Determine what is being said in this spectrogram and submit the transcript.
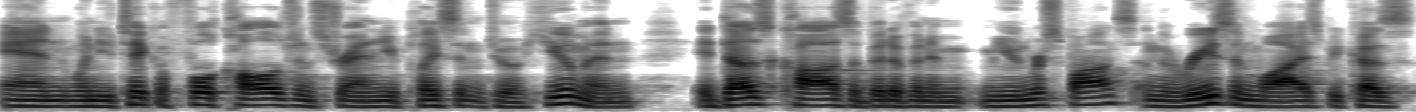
and when you take a full collagen strand and you place it into a human, it does cause a bit of an immune response. And the reason why is because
